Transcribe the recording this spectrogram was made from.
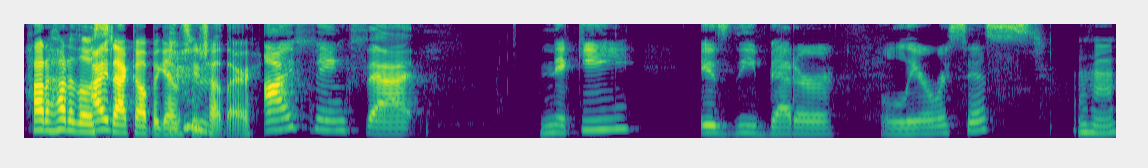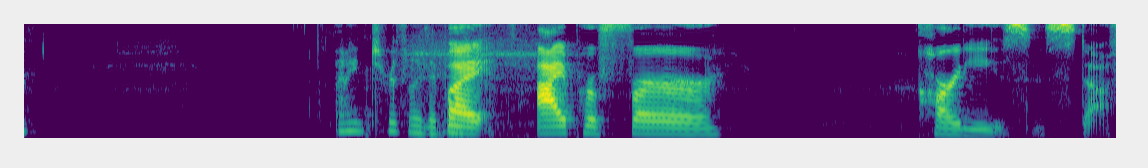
How do, how do those I- stack up against each other? I think that Nicki is the better lyricist, Mm-hmm. I mean, truthfully, they both. but I prefer Cardi's stuff.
